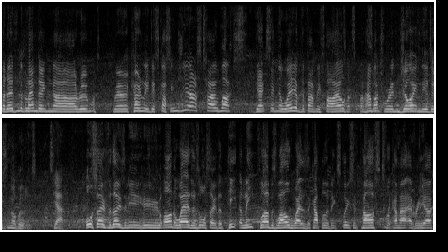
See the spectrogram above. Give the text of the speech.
but in the blending uh, room, we're currently discussing just how much gets in the way of the family style and how much we're enjoying the addition of it. Yeah, also, for those of you who aren't aware, there's also the Peat Elite Club as well, where there's a couple of exclusive casts that come out every year.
